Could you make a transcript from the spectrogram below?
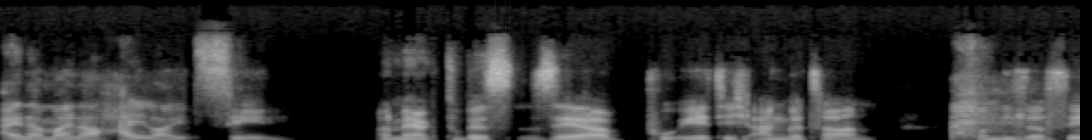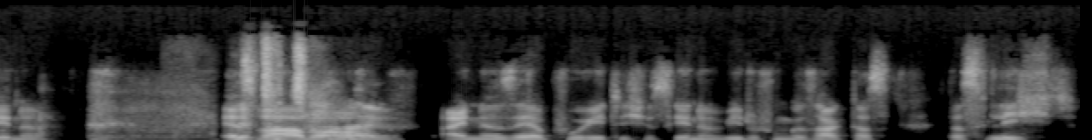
Einer meiner Highlight-Szenen. Man merkt, du bist sehr poetisch angetan von dieser Szene. es ja, war total. aber auch eine sehr poetische Szene, wie du schon gesagt hast. Das Licht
